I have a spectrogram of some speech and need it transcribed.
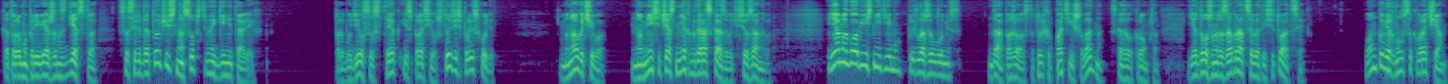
которому привержен с детства, сосредоточусь на собственных гениталиях. Пробудился Стек и спросил, что здесь происходит? Много чего, но мне сейчас некогда рассказывать все заново. Я могу объяснить ему, предложил Лумис. Да, пожалуйста, только потише, ладно? сказал Кромптон. Я должен разобраться в этой ситуации. Он повернулся к врачам.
